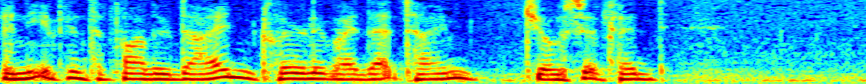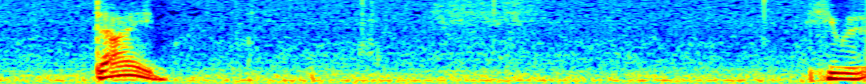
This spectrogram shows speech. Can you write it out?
and infant the father died, and clearly by that time Joseph had died. He was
